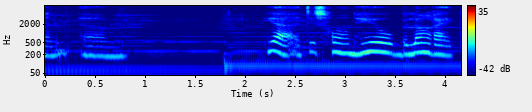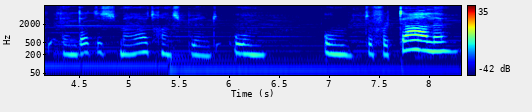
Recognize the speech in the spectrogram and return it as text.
En um, ja, het is gewoon heel belangrijk. En dat is mijn uitgangspunt om, om te vertalen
